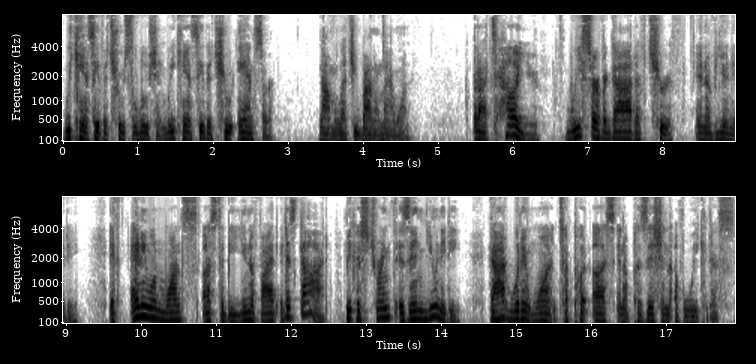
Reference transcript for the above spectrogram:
We can't see the true solution. We can't see the true answer. Now I'm going to let you bite on that one. But I tell you, we serve a God of truth and of unity. If anyone wants us to be unified, it is God, because strength is in unity. God wouldn't want to put us in a position of weakness,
